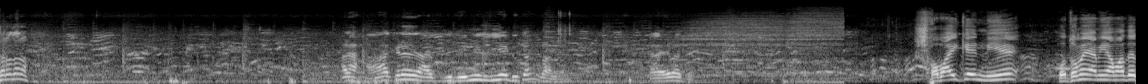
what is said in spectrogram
ধরো ধরো। আরে হা কেড়ে নিয়ে ঢুকা ভালো। হ্যাঁ এবার সবাইকে নিয়ে প্রথমে আমি আমাদের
